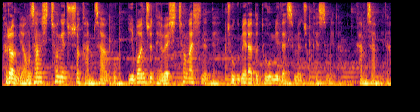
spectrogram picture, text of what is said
그럼 영상 시청해주셔 감사하고 이번 주 대회 시청하시는데 조금이라도 도움이 됐으면 좋겠습니다. 감사합니다.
